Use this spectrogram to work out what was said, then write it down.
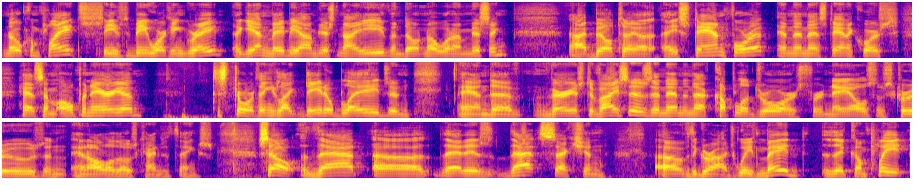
no complaints, seems to be working great. Again, maybe I'm just naive and don't know what I'm missing. I built a, a stand for it and then that stand of course has some open area to store things like dado blades and and uh, various devices, and then a couple of drawers for nails and screws and, and all of those kinds of things. So that uh, that is that section of the garage. We've made the complete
